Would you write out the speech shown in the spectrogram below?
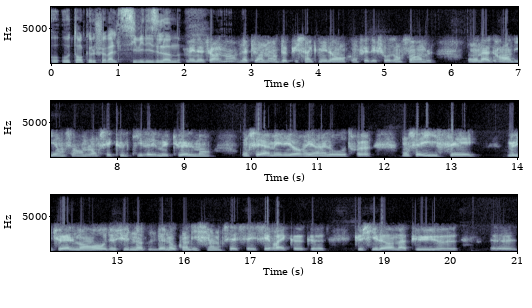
autant que le cheval civilise l'homme. Mais naturellement, naturellement, depuis 5000 ans qu'on fait des choses ensemble, on a grandi ensemble, on s'est cultivé mutuellement, on s'est amélioré un l'autre, on s'est hissé mutuellement au-dessus de, nos conditions. C'est vrai que, que, que si l'homme a pu euh, euh,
